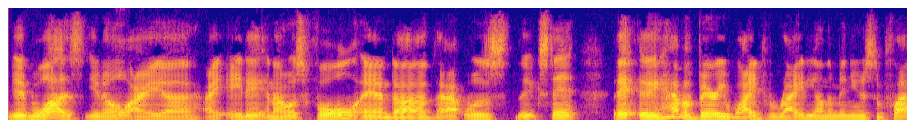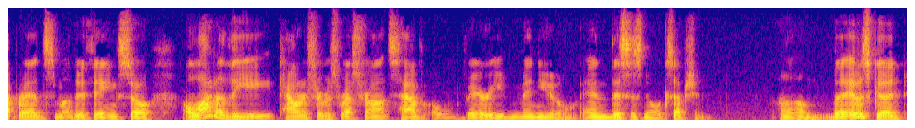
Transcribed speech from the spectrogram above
It was, you know, I uh, I ate it and I was full, and uh, that was the extent. They, they have a very wide variety on the menu, some flatbreads, some other things. So a lot of the counter service restaurants have a varied menu, and this is no exception. Um, but it was good,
